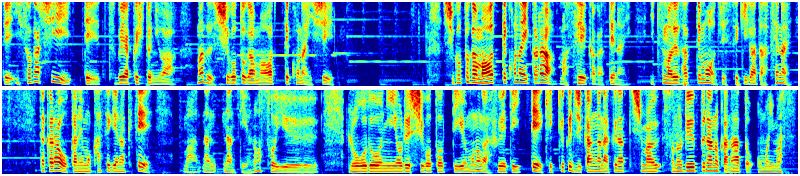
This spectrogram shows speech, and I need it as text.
で忙しいってつぶやく人にはまず仕事が回ってこないし仕事が回ってこないから、まあ、成果が出ないいつまでたっても実績が出せないだからお金も稼げなくてまあなんなんていうの？そういう労働による仕事っていうものが増えていって結局時間がなくなってしまうそのループなのかなと思います。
